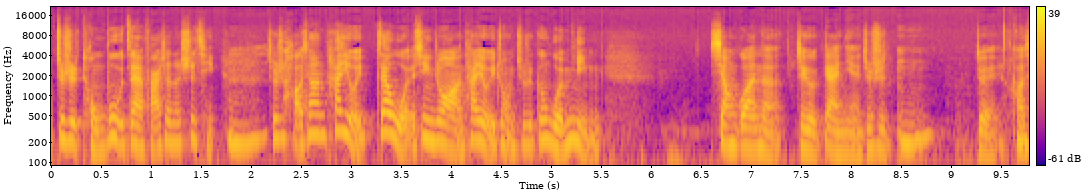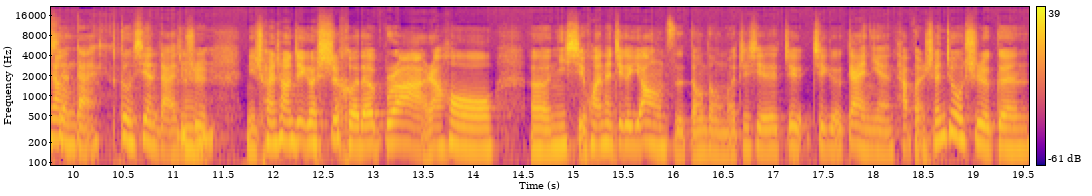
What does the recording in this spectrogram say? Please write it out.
就是同步在发生的事情。嗯，就是好像它有在我的心中啊，它有一种就是跟文明相关的这个概念，就是嗯，对，好更像现代。更现代，就是嗯你穿上这个适合的 bra，然后呃你喜欢的这个样子等等的这些这这个概念，它本身就是跟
